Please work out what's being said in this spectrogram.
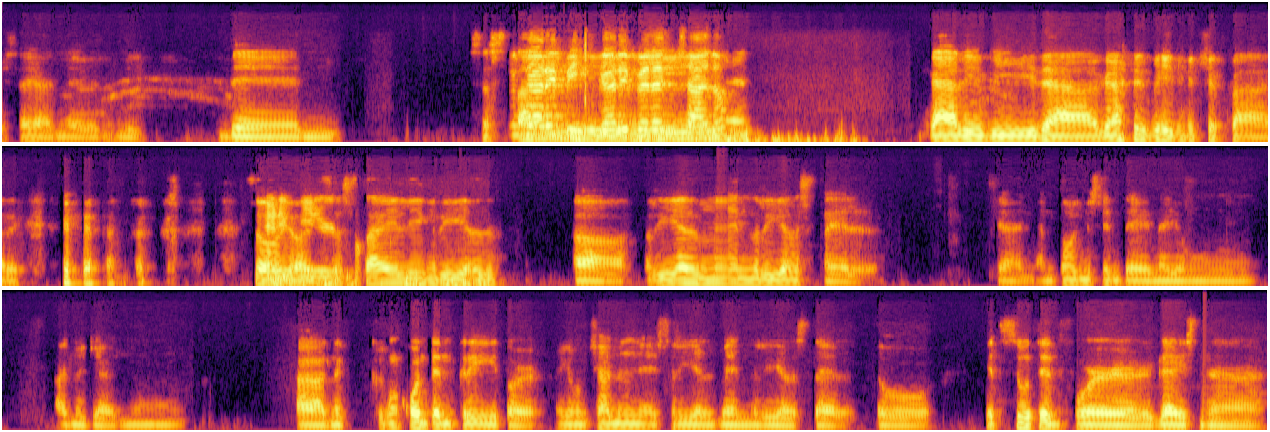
Isa yan, definitely. Then, sa style. Gary B. Gary Belanciano? Gary B. na, Gary siya pare. so, Gary yun. Sa so styling, real, uh, real men, real style. Yan. Antonio Centena yung, ano dyan, yung uh, nag content creator. Yung channel niya is Real Men, Real Style. So, it's suited for guys na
